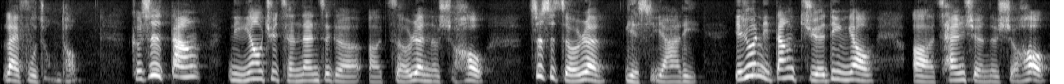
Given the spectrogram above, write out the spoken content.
赖副总统。可是，当你要去承担这个呃责任的时候，这是责任，也是压力。也就是你当决定要呃参选的时候，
